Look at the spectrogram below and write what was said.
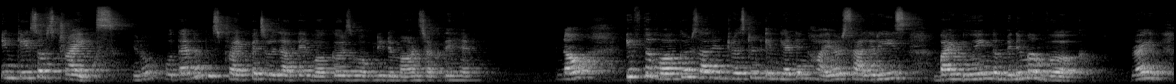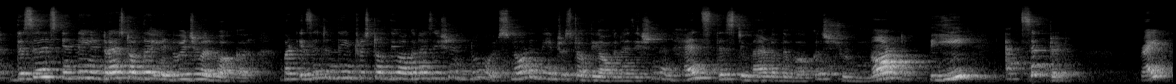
In case of strikes, you know, होता है ना कि strike पे चले जाते हैं workers वो अपनी demands रखते हैं now, if the workers are interested in getting higher salaries by doing the minimum work, right, this is in the interest of the individual worker. But is it in the interest of the organization? No, it's not in the interest of the organization and hence this demand of the workers should not be accepted, right?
